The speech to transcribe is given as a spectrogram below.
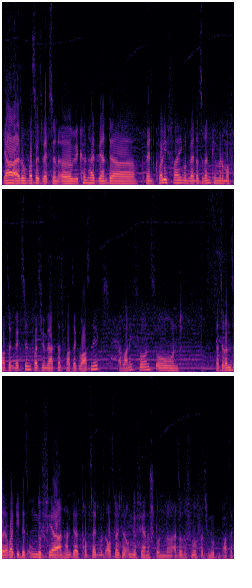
Ja, also was heißt wechseln? Äh, wir können halt während der während Qualifying und während des Rennen können wir nochmal Fahrzeug wechseln, falls wir merken, das Fahrzeug war es nichts. Da war nichts für uns und das Rennen selber geht jetzt ungefähr, anhand der Topzeit wird ausgerechnet ungefähr eine Stunde, also so 45 Minuten Fahrzeug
